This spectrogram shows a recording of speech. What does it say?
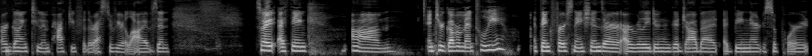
are going to impact you for the rest of your lives. And so I, I think um, intergovernmentally, I think First Nations are are really doing a good job at at being there to support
